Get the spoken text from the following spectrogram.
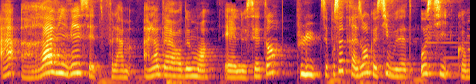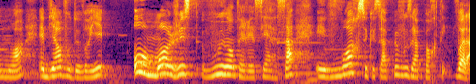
a ravivé cette flamme à l'intérieur de moi et elle ne s'éteint plus. C'est pour cette raison que si vous êtes aussi comme moi, eh bien vous devriez au moins juste vous intéresser à ça et voir ce que ça peut vous apporter. Voilà,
